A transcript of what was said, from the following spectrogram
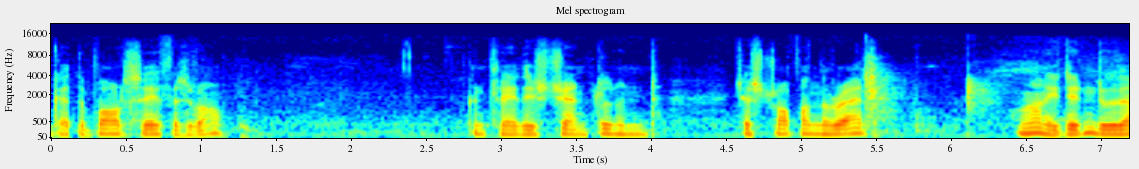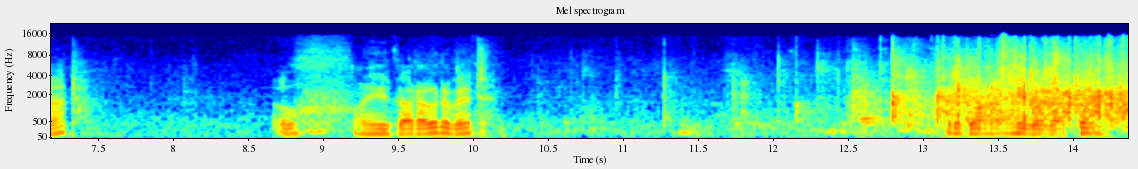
get the ball safe as well. Can play this gentle and just drop on the red. Well, he didn't do that. Oh, and he got out of it. Could have gone anywhere that one.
